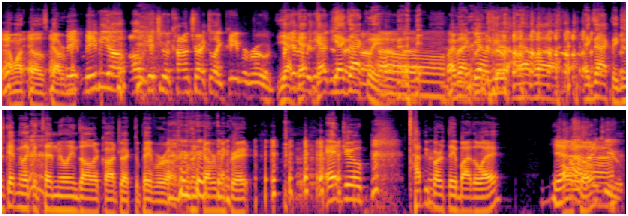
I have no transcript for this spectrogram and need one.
I want those government. Maybe I'll, I'll get you a contract to like pave a road. Yeah, get, everything I get, just yeah, exactly. that. Oh. I'd be like, yo, here I have a exactly. Just get me like a ten million dollar contract to pave a road. Isn't the government great? Andrew, happy birthday, by the way. Yeah. Also, Thank you.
